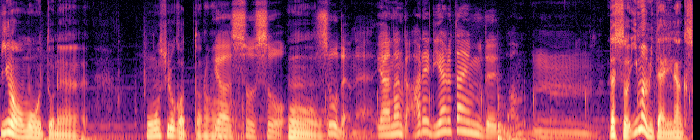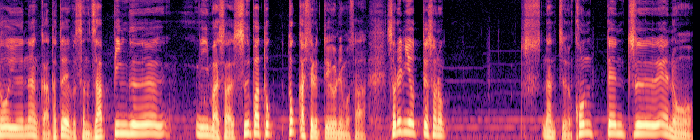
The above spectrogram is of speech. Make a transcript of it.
今思うとね面白かったな。いやそうそう。うん。そうだよね。いやなんかあれリアルタイムであんうーん。だしそう今みたいになんかそういうなんか例えばそのザッピングに今さスーパーと特化してるっていうよりもさそれによってそのなんつうのコンテンツへの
